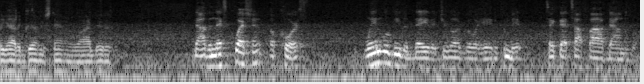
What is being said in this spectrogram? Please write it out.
they had a good understanding of why I did it. Now, the next question, of course, when will be the day that you're going to go ahead and commit, take that top five down the road?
